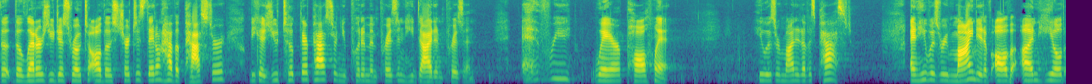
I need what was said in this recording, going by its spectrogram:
the, the letters you just wrote to all those churches, they don't have a pastor because you took their pastor and you put him in prison. He died in prison. Everywhere Paul went, he was reminded of his past. And he was reminded of all the unhealed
